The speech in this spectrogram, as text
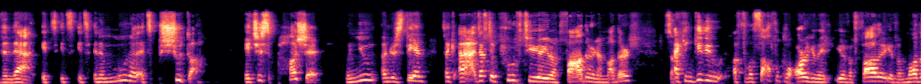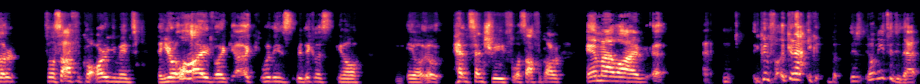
than that. It's it's it's an emuna. It's pshuta. It's just it. When you understand, it's like ah, I'd have to prove to you you have a father and a mother. So I can give you a philosophical argument. You have a father, you have a mother. Philosophical argument that you're alive. Like, like one of these ridiculous, you know, you know, 10th century philosophical. Am I alive? Uh, you can, you can, you, can, but you don't need to do that.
